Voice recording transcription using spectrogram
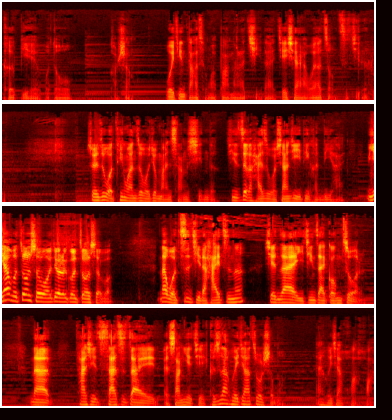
科别我都考上，我已经达成我爸妈的期待，接下来我要走自己的路。所以说我听完之后我就蛮伤心的。其实这个孩子我相信一定很厉害，你要我做什么我就能够做什么。那我自己的孩子呢，现在已经在工作了，那他现他是在商业界，可是他回家做什么？他回家画画。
